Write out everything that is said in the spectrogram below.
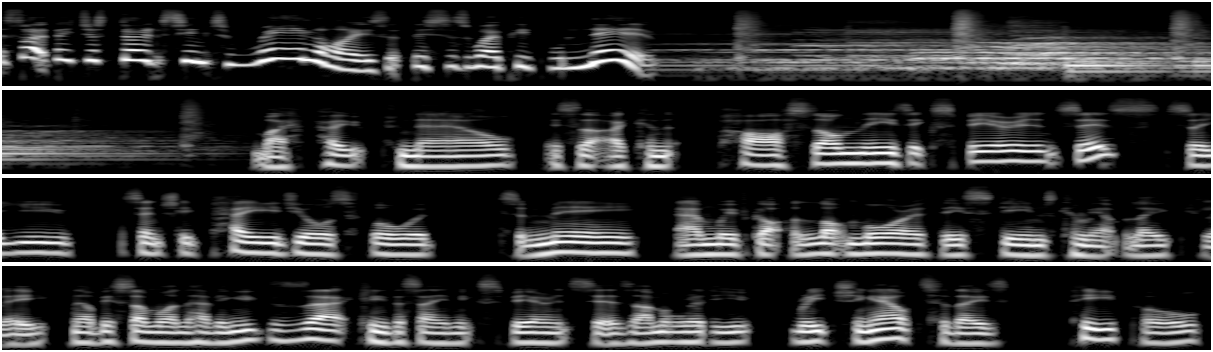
It's like they just don't seem to realise that this is where people live. My hope now is that I can pass on these experiences. So you essentially paid yours forward to me, and we've got a lot more of these schemes coming up locally. There'll be someone having exactly the same experiences. I'm already reaching out to those people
